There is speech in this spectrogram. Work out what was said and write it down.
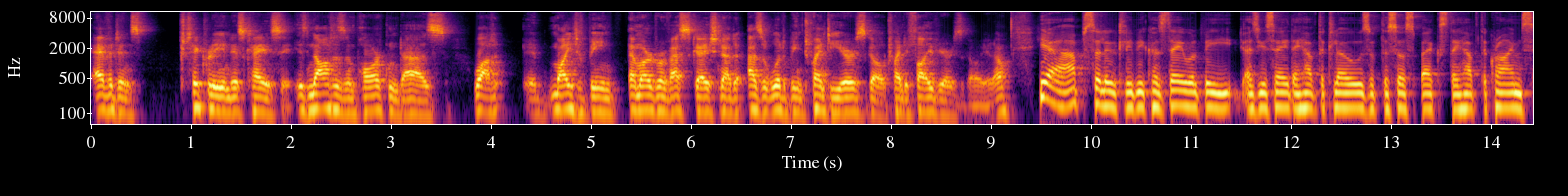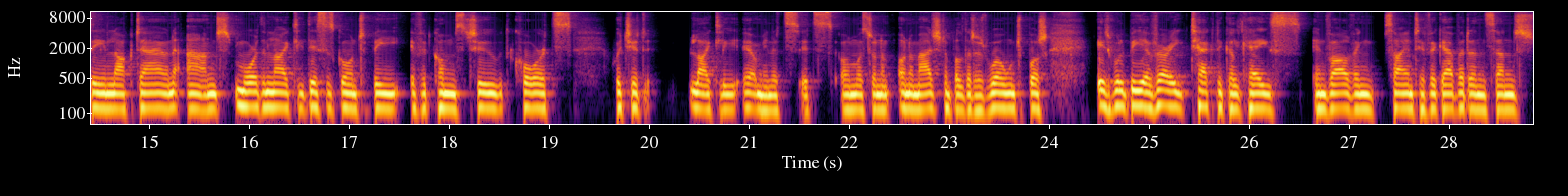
evidence, particularly in this case, is not as important as what it might have been a murder investigation as it would have been 20 years ago, 25 years ago, you know? Yeah, absolutely. Because they will be, as you say, they have the clothes of the suspects, they have the crime scene locked down. And more than likely, this is going to be, if it comes to the courts, which it likely, I mean, it's, it's almost un, unimaginable that it won't, but it will be a very technical case involving scientific evidence and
